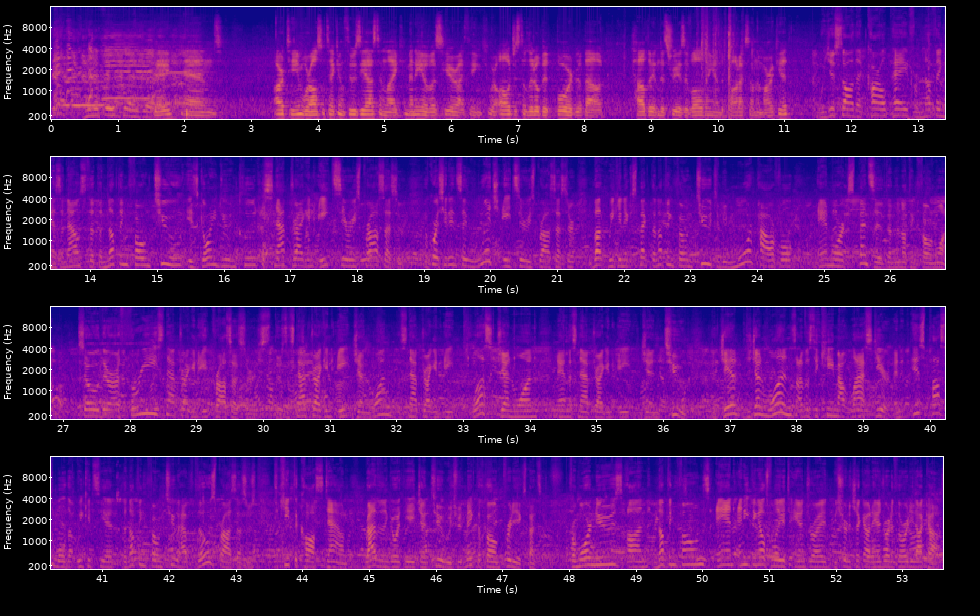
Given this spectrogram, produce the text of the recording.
day, and our team, we're also tech enthusiasts, and like many of us here, I think we're all just a little bit bored about how the industry is evolving and the products on the market. We just saw that Carl Pei from Nothing has announced that the Nothing Phone 2 is going to include a Snapdragon 8 series processor. Of course, he didn't say which 8 series processor, but we can expect the Nothing Phone 2 to be more powerful and more expensive than the Nothing Phone 1. So there are three Snapdragon 8 processors. There's the Snapdragon 8 Gen 1, the Snapdragon 8 Plus Gen 1, and the Snapdragon 8 Gen 2. The Gen, the Gen 1s obviously came out last year, and it is possible that we could see a, the Nothing Phone 2 have those processors to keep the costs down, rather than go with the 8 Gen 2, which would make the phone pretty expensive. For more news on Nothing phones and anything else related to Android, be sure to check out AndroidAuthority.com.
